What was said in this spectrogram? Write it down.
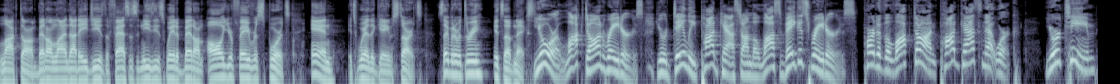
locked on. BetOnline.ag is the fastest and easiest way to bet on all your favorite sports, and it's where the game starts. Segment number three, it's up next. Your Locked On Raiders, your daily podcast on the Las Vegas Raiders, part of the Locked On Podcast Network. Your team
